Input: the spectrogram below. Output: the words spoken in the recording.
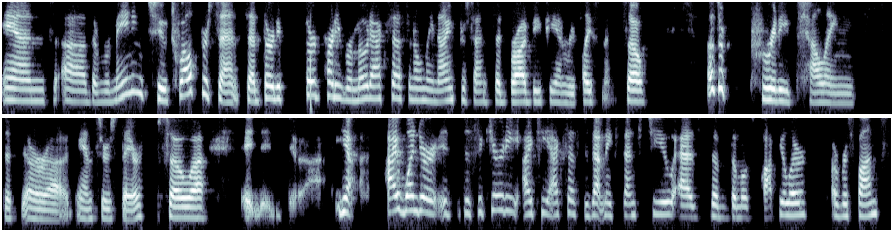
And uh, the remaining two, 12% said 30, third party remote access, and only 9% said broad VPN replacement. So those are pretty telling st- or, uh, answers there. So, uh, it, it, yeah, I wonder, it, does security IT access, does that make sense to you as the, the most popular uh, response?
